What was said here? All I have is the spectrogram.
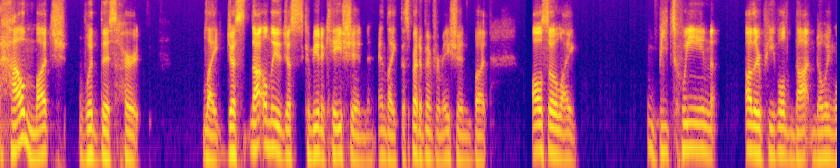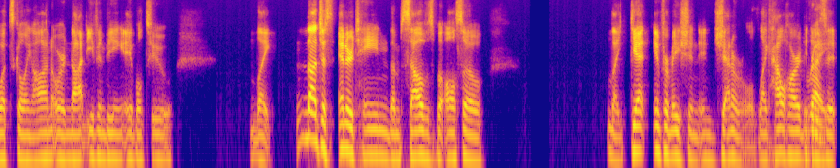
how much would this hurt? Like just not only just communication and like the spread of information, but also like between other people not knowing what's going on or not even being able to like not just entertain themselves but also like get information in general. Like how hard Right. is it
